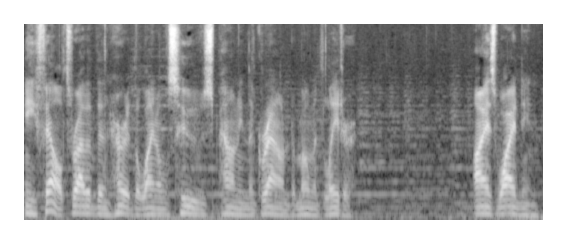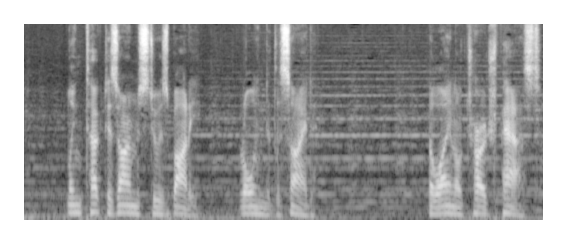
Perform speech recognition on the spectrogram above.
He felt rather than heard the Lynel's hooves pounding the ground a moment later. Eyes widening, Link tucked his arms to his body, rolling to the side. The Lynel charged past,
